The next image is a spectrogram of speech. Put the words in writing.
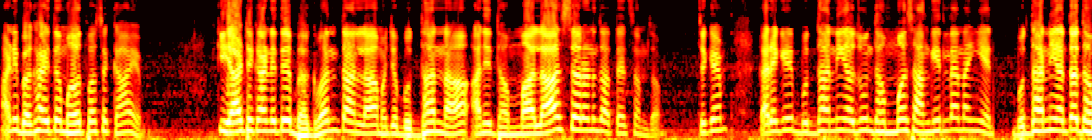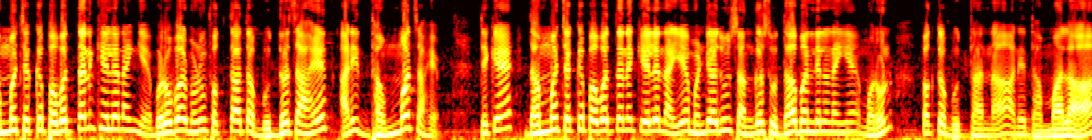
आणि बघा इथं महत्त्वाचं काय? आहे? की या ठिकाणी ते भगवंतांना म्हणजे बुद्धांना आणि धम्माला शरण जात आहेत समजा. ठीक आहे? कारण की बुद्धांनी अजून धम्म सांगितला नाहीये. बुद्धांनी आता धम्मचक्क पवत्तन केलं नाहीये. बरोबर? म्हणून फक्त आता बुद्धच आहेत आणि धम्मच आहे. ठीक आहे? धम्मचक्क प्रवर्तन केलं नाहीये म्हणजे अजून संघ सुद्धा बनलेला नाहीये. म्हणून फक्त बुद्धांना आणि धम्माला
